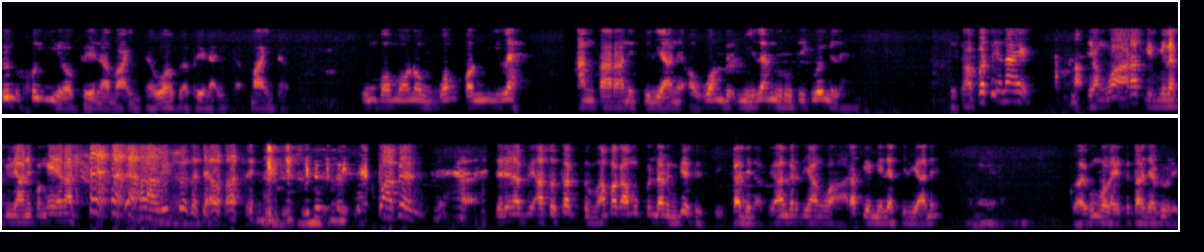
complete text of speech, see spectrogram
Abdun khuyiro bena ma indawa wa bena ma indawa. Umpamono wong kon milih antarane pilihane Allah mbek milih nuruti kowe milih Sahabat sih naik. Nah, yang waras gitu milih pilihan pangeran. Lalu itu saja Kabeh. Jadi Nabi Asotak tuh, apa kamu benar enggak Gusti? Kan Nabi angger yang waras dia milih pilihannya. Kalau aku mulai tanya dulu.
